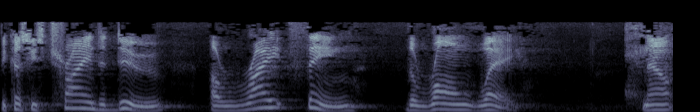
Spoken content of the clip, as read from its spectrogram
because she's trying to do a right thing the wrong way. Now,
